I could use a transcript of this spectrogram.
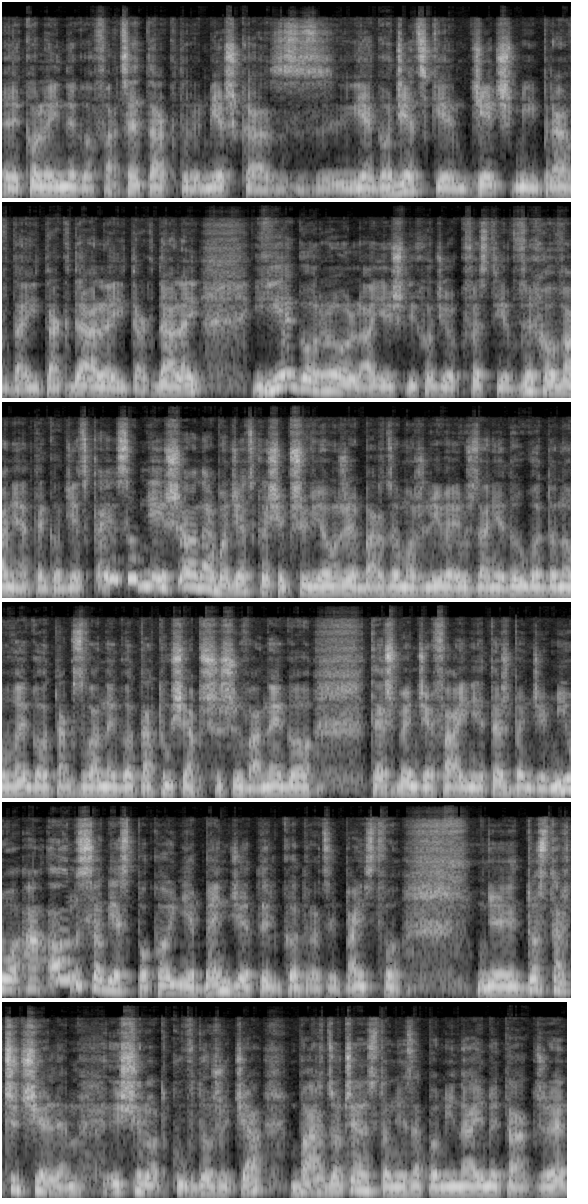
y, kolejnego faceta, który mieszka z jego dzieckiem, dziećmi, prawda, i tak dalej, i tak dalej. Jego rola, jeśli chodzi o kwestię wychowania tego dziecka, jest umniejszona, bo dziecko się przywiąże bardzo możliwe już za niedługo do nowego tak zwanego tatusia przyszywanego. Też będzie fajnie, też będzie miło, a on sobie spokojnie będzie tylko, drodzy Państwo, y, dostarczycielem środków do życia. Bardzo często nie zapominajmy także,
